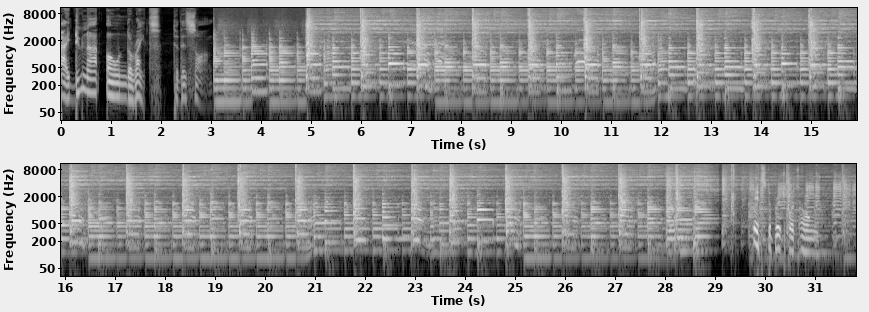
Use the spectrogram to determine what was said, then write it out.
I do not own the rights to this song. It's the Bridgeport's own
